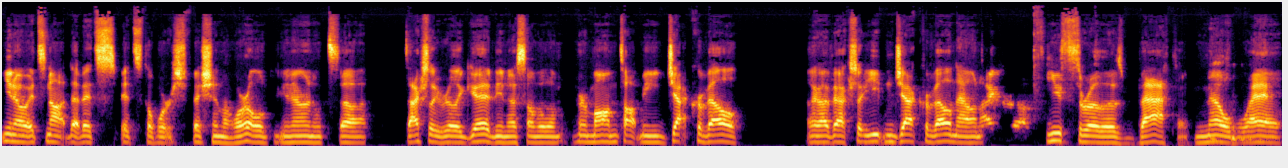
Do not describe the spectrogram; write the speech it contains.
you know, it's not that it's it's the worst fish in the world, you know, and it's uh it's actually really good. You know, some of them her mom taught me Jack Crevalle. Like I've actually eaten Jack Crevalle now and I you throw those back. No way.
